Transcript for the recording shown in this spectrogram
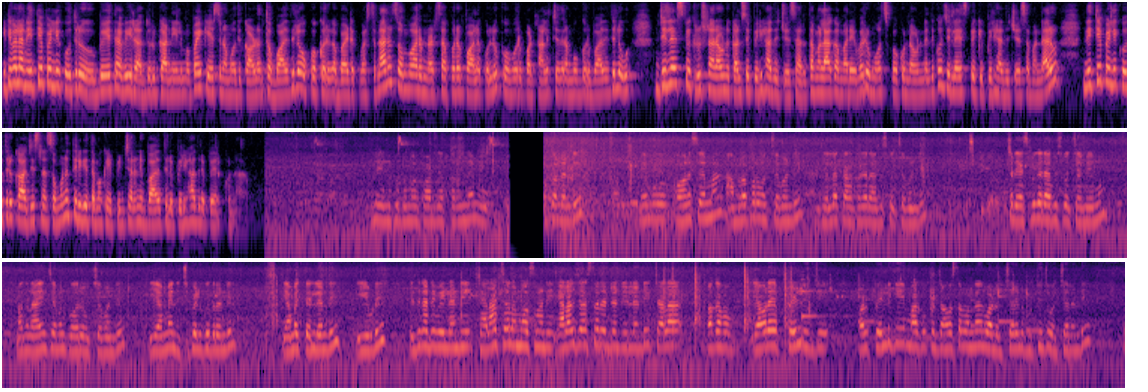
ఇటీవల నిత్య పెళ్ళి కూతురు బేతవీర దుర్గా నీలిమపై కేసు నమోదు కావడంతో బాధితులు ఒక్కొక్కరుగా బయటకు వస్తున్నారు. సోమవారం నర్సాపురం పాలకొల్లు కొవ్వూరు పట్టణాలకు చెందిన ముగ్గురు బాధితులు జిల్లా ఎస్పీ కృష్ణారావును కలిసి ఫిర్యాదు చేశారు. తమలాగా మరెవరూ మోసపోకుండా ఉండేందుకు జిల్లా ఎస్పీకి ఫిర్యాదు చేశామన్నారు. నిత్య పెళ్ళి కూతురు కాజేసిన సొమ్మును తిరిగి తమకు ఇప్పించాలని బాధితులు ఫిర్యాదులు పేర్కొన్నారు. మేము మేము కోనసీమ అమలాపురం వచ్చామండి. జిల్లా కలెక్టర్ గారి ఆఫీస్కి వచ్చామండి. ఇక్కడ ఎస్పీ గారి ఆఫీస్కి వచ్చాము మేము. మాకు న్యాయం చేయమని కోరి వచ్చామండి. ఈ అమ్మాయి నిచ్చి పెళ్ళి కూతురండి ఈ అమ్మాయి తెల్లండి ఈవిడి. ఎందుకంటే వీళ్ళండి చాలా చాలా మోసం అండి ఎలా చేస్తారంటే వీళ్ళండి? చాలా ఒక ఎవరై పెళ్ళి నుంచి వాళ్ళ పెళ్ళికి మాకు కొంచెం అవసరం ఉందని వాళ్ళు వచ్చారండి గుర్తించి వచ్చారండి.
